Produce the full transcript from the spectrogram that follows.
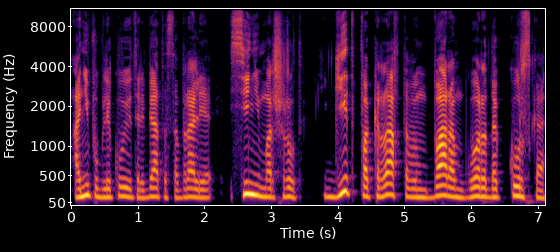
они публикуют, ребята собрали синий маршрут гид по крафтовым барам города Курска.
